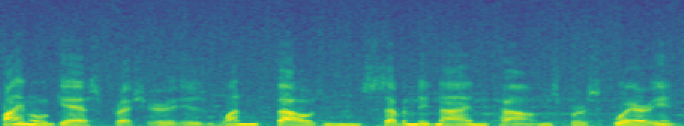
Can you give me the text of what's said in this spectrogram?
Final gas pressure is 1,079 pounds per square inch.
